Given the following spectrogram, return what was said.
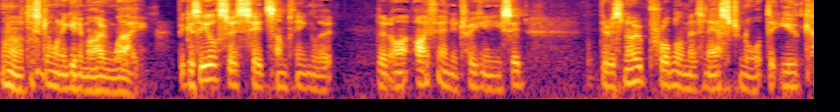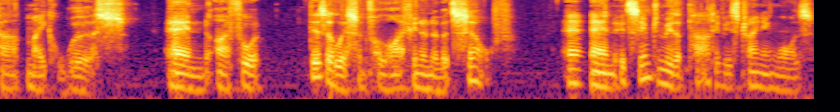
well, I just don't want to get in my own way. Because he also said something that, that I, I found intriguing. He said, there is no problem as an astronaut that you can't make worse. And I thought, there's a lesson for life in and of itself. And it seemed to me that part of his training was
